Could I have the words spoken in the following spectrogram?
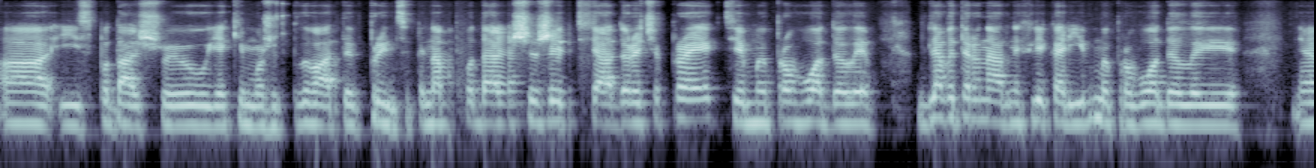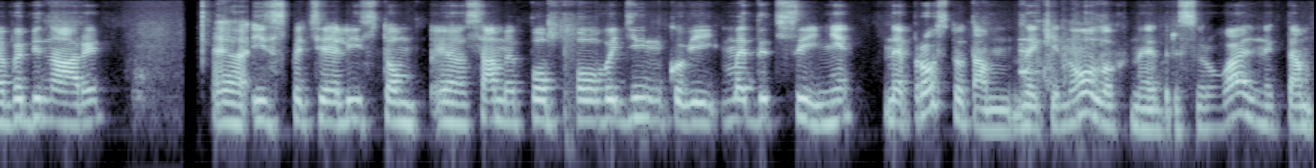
е, і з подальшою, які можуть впливати в принципі на подальше життя. До речі, в проєкті ми проводили для ветеринарних лікарів. Ми проводили е, вебінари. Із спеціалістом саме по поведінковій медицині, не просто там не кінолог, не дресирувальник, там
